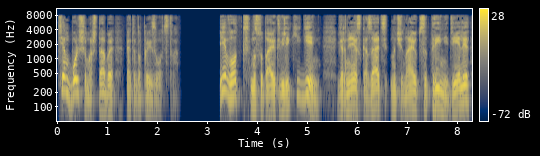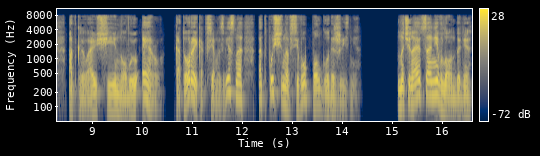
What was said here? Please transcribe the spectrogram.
тем больше масштабы этого производства. И вот наступает великий день, вернее сказать, начинаются три недели, открывающие новую эру, которой, как всем известно, отпущено всего полгода жизни. Начинаются они в Лондоне,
